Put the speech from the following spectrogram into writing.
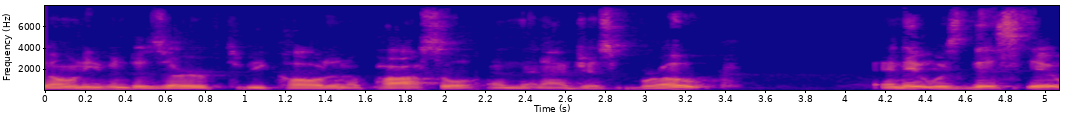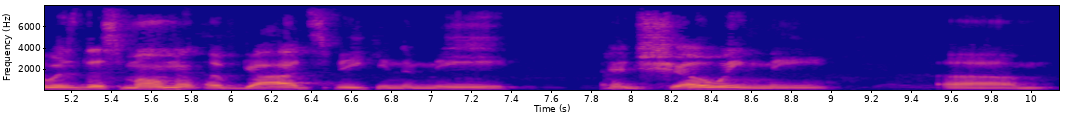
Don't even deserve to be called an apostle, and then I just broke. And it was this it was this moment of god speaking to me and showing me um,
